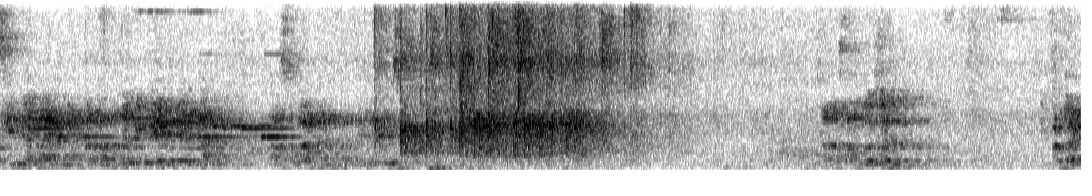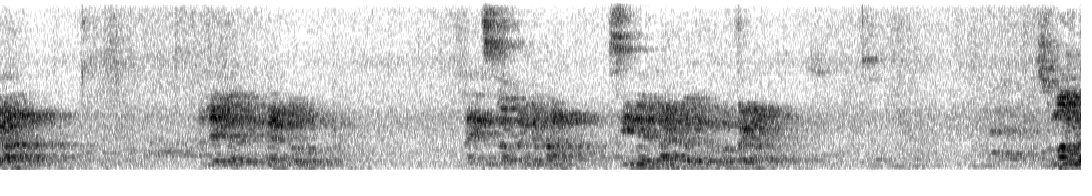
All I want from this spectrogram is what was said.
సీనియర్ లైన్ మెంబర్లు అందరికీ పేరు పేరున సంతోషం. ఇప్పటిదాకా అంజయ్ గారు చెప్పినట్టు లయన్స్ క్లబ్ అంటే మా సీనియర్ డాక్టర్ గొప్పగా సుమారు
